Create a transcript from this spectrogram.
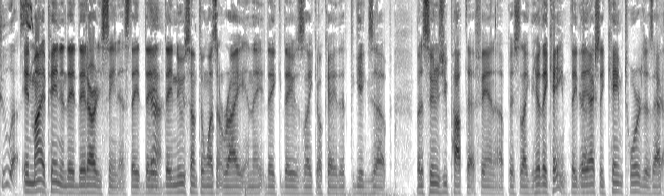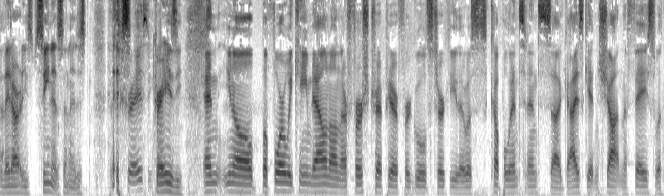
to us. in my opinion, they they'd already seen us. They they, Yeah. they knew something wasn't right, and they, they they was like, okay, that the gig's up. But as soon as you pop that fan up, it's like here they came. They they actually came towards us after Yeah. they'd already seen us, and it's, It's crazy. crazy. And you know, before we came down on our first trip here for Gould's Turkey, there was a couple incidents, uh, guys getting shot in the face with.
